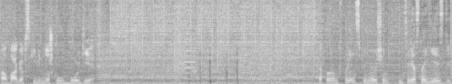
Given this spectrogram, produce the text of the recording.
По-ваговски немножко убогие. Которым, в принципе, не очень интересно ездить.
